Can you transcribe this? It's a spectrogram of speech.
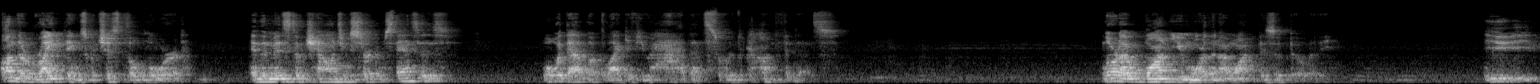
on the right things, which is the Lord, in the midst of challenging circumstances, what would that look like if you had that sort of confidence? Lord, I want you more than I want visibility. You,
